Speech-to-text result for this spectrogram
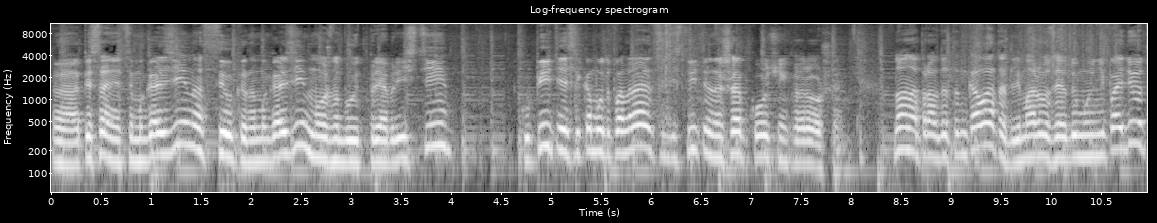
э, описание магазина, ссылка на магазин, можно будет приобрести. Купить, если кому-то понравится, действительно шапка очень хорошая. Но она, правда, тонковата, для мороза, я думаю, не пойдет.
